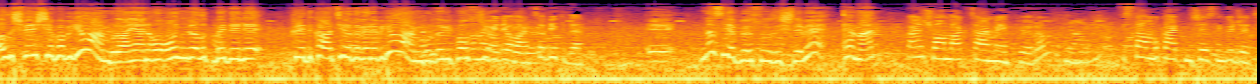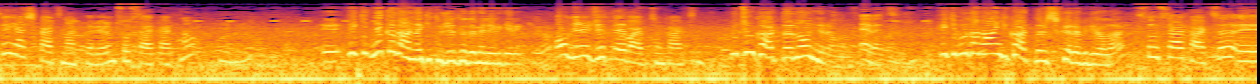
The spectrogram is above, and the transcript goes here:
alışveriş yapabiliyorlar mı buradan? Yani o 10 liralık bedeli kredi kartıyla da verebiliyorlar mı? Burada bir pozisyon. Kullanabiliyorlar tabii ki de. Ee, nasıl yapıyorsunuz işlemi? Hemen Ben şu anda aktarma yapıyorum. İstanbul kartın içerisindeki ücreti yaş kartına aktarıyorum, sosyal kartına. E, peki ne kadar nakit ücret ödemeleri gerekiyor? 10 lira ücretleri var bütün kartın. Bütün kartların 10 lira mı? Evet. Peki buradan hangi kartları çıkarabiliyorlar? Sosyal kartı, e,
